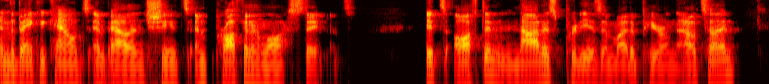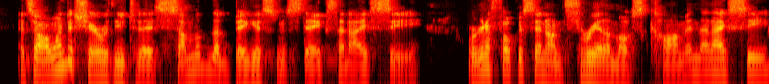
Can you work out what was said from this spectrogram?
in the bank accounts and balance sheets and profit and loss statements. It's often not as pretty as it might appear on the outside. And so I wanted to share with you today some of the biggest mistakes that I see. We're going to focus in on three of the most common that I see.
